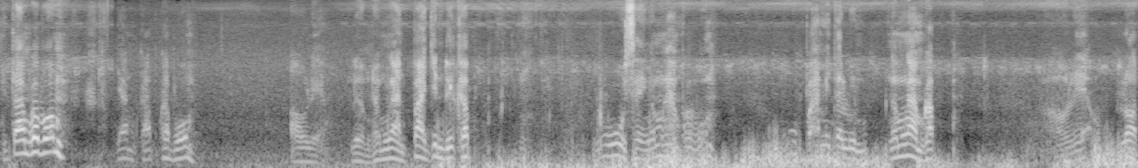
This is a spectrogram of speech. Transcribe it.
ติดตามครับผมย่ำกลับครับผม เอาเลยเริ่มทำงานป้าจินดึกครับอู้ใส่งามๆครับผม ป้ามีตะลุนงามๆครับ เอาแล้วรอบ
